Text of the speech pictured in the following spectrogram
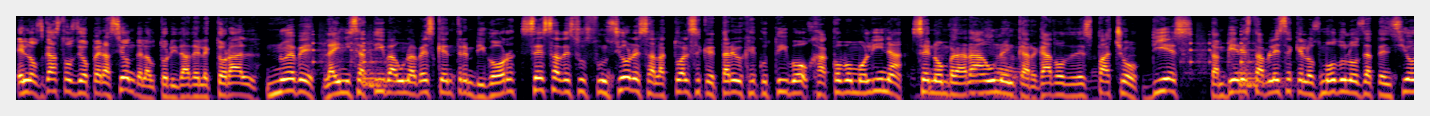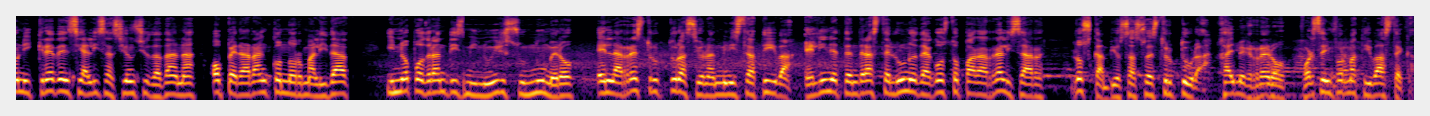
en los gastos de operación de la autoridad electoral. 9. La iniciativa, una vez que entre en vigor, cesa de sus funciones al actual secretario ejecutivo Jacobo Molina. Se nombrará un encargado de despacho. 10. También establece que los módulos de atención y credencialización ciudadana operarán con normalidad y no podrán disminuir su número en la reestructuración administrativa. El INE tendrá hasta el 1 de agosto para realizar los cambios a su estructura. Jaime Guerrero, Fuerza Informativa Azteca.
